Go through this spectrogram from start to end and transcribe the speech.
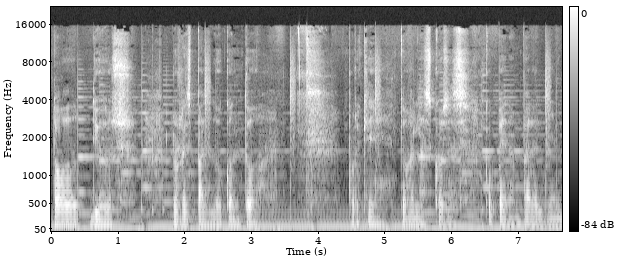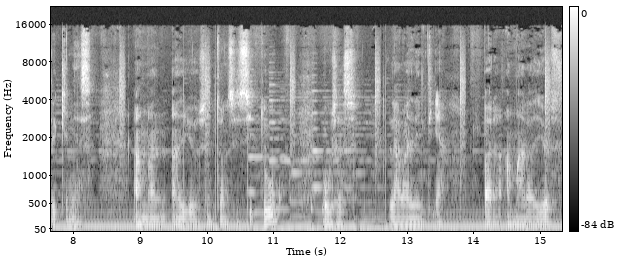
todo Dios lo respaldó con todo. Porque todas las cosas cooperan para el bien de quienes aman a Dios. Entonces si tú usas la valentía para amar a Dios,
